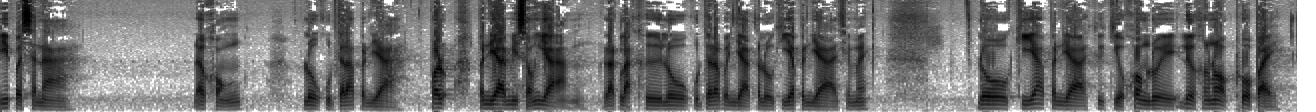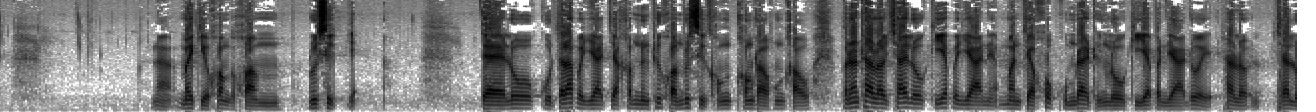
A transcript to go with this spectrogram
วิปัสนา แล้วของโลกุตระปัญญา เพราะปัญญามีสองอย่างหลัก ๆ คือโลกุตระปัญญากับโลกิยปัญญาใช่ไหมโลกิยปัญญาคือเกี่ยวข้องด้วยเรื่องข้างนอกทั่วไปนะไม่เกี่ยวข้องกับความรู้สึก แต่โลกุตระปัญญาจะคำนึงถึงความรู้สึกของของเราของเขา เพราะฉะนั้นถ้าเราใช้โลกียปัญญาเนี่ยมันจะควบคุมได้ถึงโลกียปัญญาด้วย ถ้าเราใช้โล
